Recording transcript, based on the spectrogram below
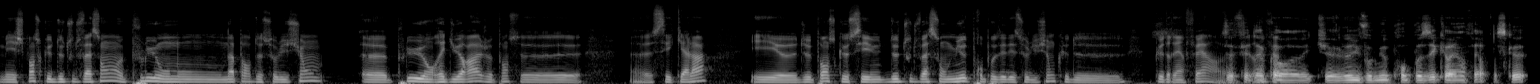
Mais je pense que de toute façon, plus on apporte de solutions, plus on réduira, je pense, ces cas-là. Et euh, je pense que c'est de toute façon mieux de proposer des solutions que de, que de rien faire. Tout à fait d'accord avec euh, le il vaut mieux proposer que rien faire parce que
